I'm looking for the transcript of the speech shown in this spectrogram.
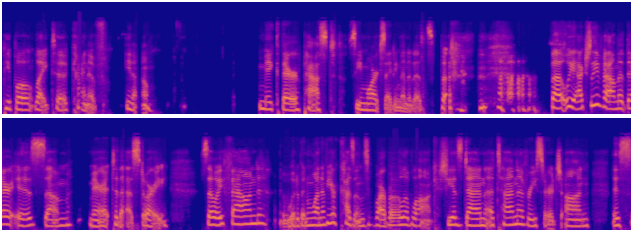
People like to kind of, you know, make their past seem more exciting than it is. But but we actually found that there is some merit to that story. So we found it would have been one of your cousins, Barbara LeBlanc. She has done a ton of research on this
